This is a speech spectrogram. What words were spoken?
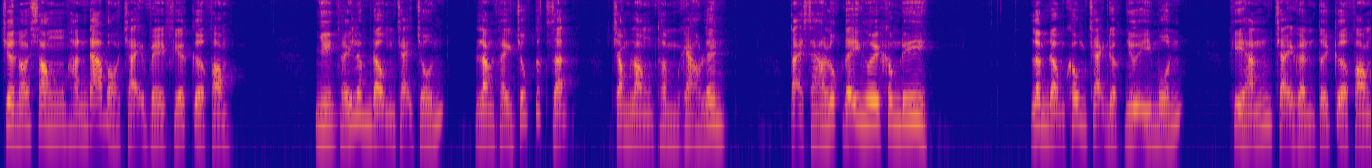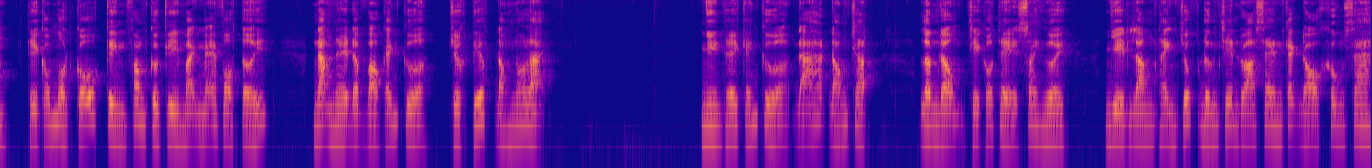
Chưa nói xong, hắn đã bỏ chạy về phía cửa phòng. Nhìn thấy Lâm Động chạy trốn, Lăng Thanh Trúc tức giận, trong lòng thầm gào lên. Tại sao lúc đấy ngươi không đi? Lâm Động không chạy được như ý muốn. Khi hắn chạy gần tới cửa phòng thì có một cỗ kình phong cực kỳ mạnh mẽ vọt tới, nặng nề đập vào cánh cửa, trực tiếp đóng nó lại. Nhìn thấy cánh cửa đã đóng chặt, Lâm Động chỉ có thể xoay người, nhìn Lăng Thanh Trúc đứng trên đóa sen cách đó không xa,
